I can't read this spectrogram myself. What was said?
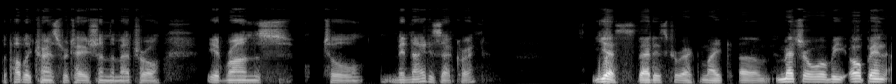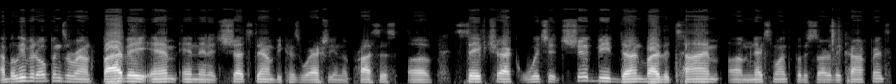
the public transportation, the metro. It runs till midnight, is that correct? Yes, that is correct, Mike. Um, Metro will be open. I believe it opens around 5 a.m. and then it shuts down because we're actually in the process of SafeTrack, which it should be done by the time um, next month for the start of the conference.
